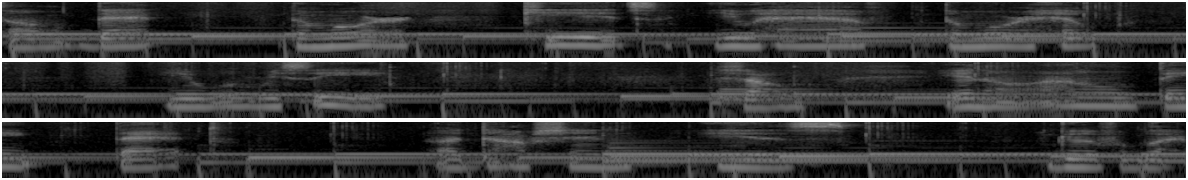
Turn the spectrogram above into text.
So that the more kids you have, the more help you will receive. So, you know, I don't think that adoption is good for black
